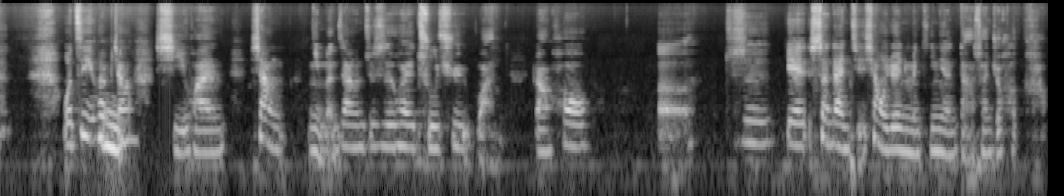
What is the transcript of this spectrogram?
我自己会比较喜欢像你们这样，就是会出去玩，然后呃，就是耶圣诞节，像我觉得你们今年打算就很好，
